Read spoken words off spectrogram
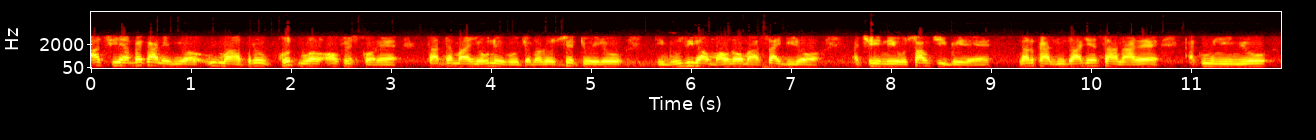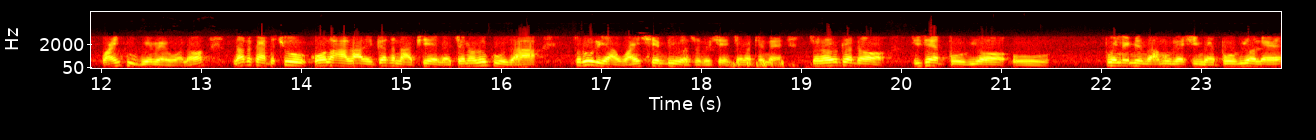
အာဆီယံဘက်ကနေပြီးတော့ဥမာ သူတို့ Good World Office ခေါ်တဲ့တာတမန်ရုံးတွေကို ကျွန်တော်တို့ စစ်တွေတို့ဒီဘူးစီတော့မောင်းတော့မှာ စိုက်ပြီးတော့ အခြေအနေကို စောင့်ကြည့်ပေးတယ် နောက်တစ်ခါလူသားချင်းစာနာတဲ့အကူအညီမျိုးဝိုင်းကူပေးမယ်ပေါ့နော်နောက်တစ်ခါတချို့ကောလာဟလာတွေပြဿနာဖြစ်ရင်လည်းကျွန်တော်တို့ကိုစားသူတို့တွေကဝိုင်းရှင်းပြီးရဆိုလို့ရှိရင်ကျွန်တော်ထင်တယ်ကျွန်တော်တို့အတွက်တော့ဒီထက်ပိုပြီးတော့ဟိုပွင့်လင်းမြင်သာမှုလည်းရှိမယ်ပို့ပြီးတော့လည်း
